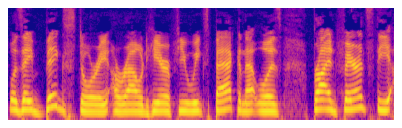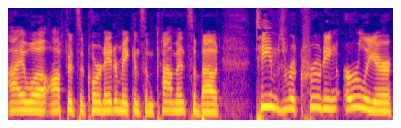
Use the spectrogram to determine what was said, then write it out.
was a big story around here a few weeks back, and that was Brian Ferentz, the Iowa offensive coordinator, making some comments about teams recruiting earlier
